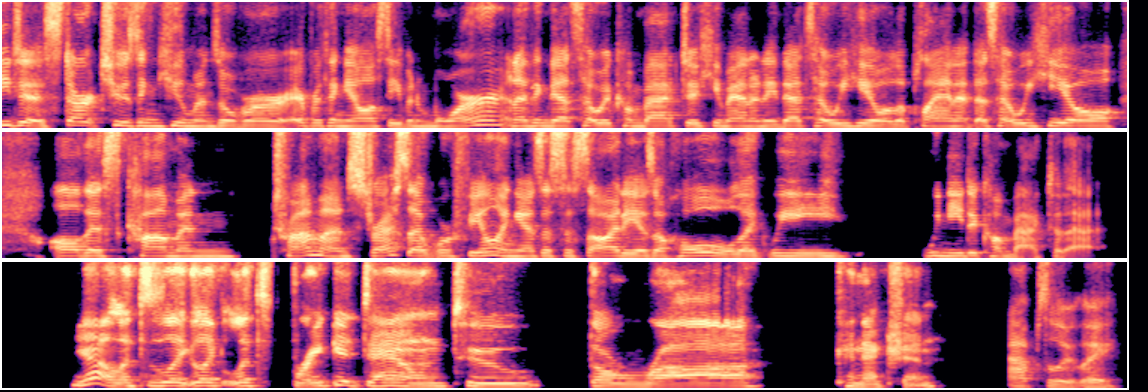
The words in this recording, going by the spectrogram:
need to start choosing humans over everything else even more. And I think that's how we come back to humanity. That's how we heal the planet. That's how we heal all this common trauma and stress that we're feeling as a society as a whole. Like we we need to come back to that yeah let's like like let's break it down to the raw connection. Absolutely.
